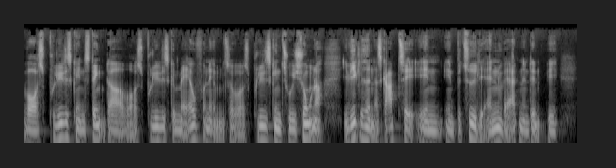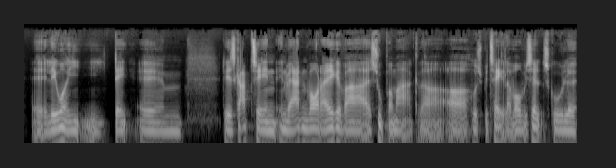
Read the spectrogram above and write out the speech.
vores politiske instinkter og vores politiske mavefornemmelser, vores politiske intuitioner i virkeligheden er skabt til en, en betydelig anden verden, end den vi øh, lever i i dag. Øh, det er skabt til en, en verden, hvor der ikke var øh, supermarkeder og hospitaler, hvor vi selv skulle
